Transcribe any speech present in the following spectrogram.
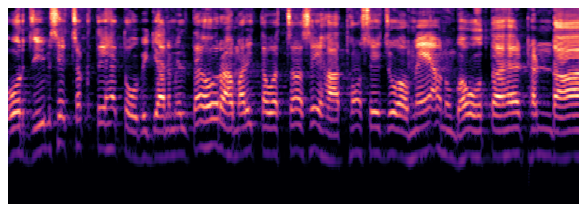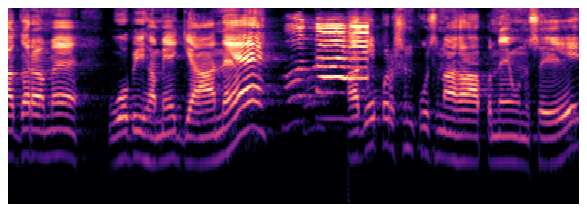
और जीभ से चखते हैं तो भी ज्ञान मिलता है और हमारी त्वचा से हाथों से जो हमें अनुभव होता है ठंडा गर्म है वो भी हमें ज्ञान होता है। आगे प्रश्न पूछना है आपने उनसे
